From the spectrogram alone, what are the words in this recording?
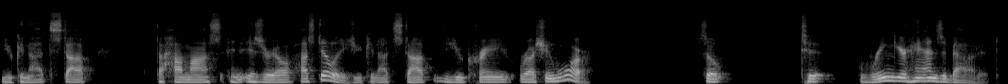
You cannot stop the Hamas and Israel hostilities. You cannot stop the Ukraine Russian war. So to wring your hands about it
